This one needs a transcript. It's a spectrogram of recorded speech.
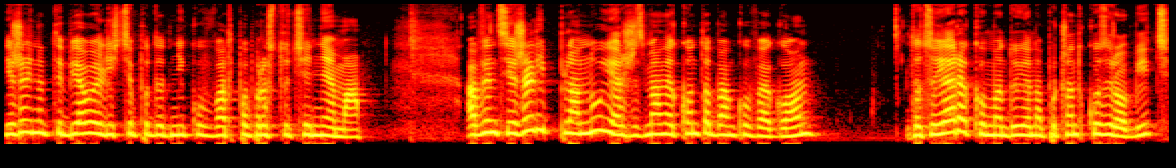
jeżeli na tej białej liście podatników VAT po prostu cię nie ma. A więc jeżeli planujesz zmianę konta bankowego, to co ja rekomenduję na początku zrobić,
